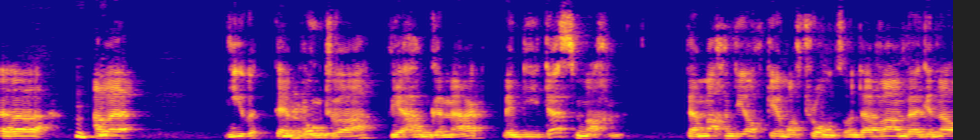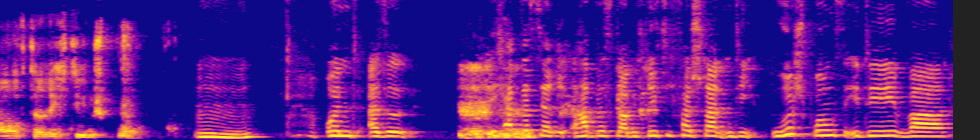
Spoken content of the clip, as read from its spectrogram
Äh, aber die, der Punkt war, wir haben gemerkt, wenn die das machen, dann machen die auch Game of Thrones. Und da waren wir genau auf der richtigen Spur. Mhm. Und also ich habe das ja, habe das glaube ich richtig verstanden. Die Ursprungsidee war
